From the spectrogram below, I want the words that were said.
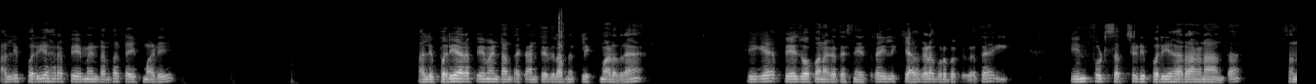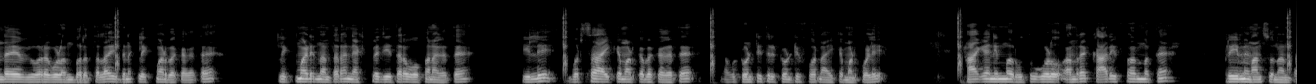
ಅಲ್ಲಿ ಪರಿಹಾರ ಪೇಮೆಂಟ್ ಅಂತ ಟೈಪ್ ಮಾಡಿ. ಅಲ್ಲಿ ಪರಿಹಾರ ಪೇಮೆಂಟ್ ಅಂತ ಕಾಣ್ತಿದ್ದಿಲ್ಲ ಅದನ್ನ ಕ್ಲಿಕ್ ಮಾಡಿದ್ರೆ ಹೀಗೆ ಪೇಜ್ ಓಪನ್ ಆಗುತ್ತೆ ಸ್ನೇಹಿತರೆ. ಇಲ್ಲಿ ಕೆಳಗಡೆ ಬರಬೇಕಾಗುತ್ತೆ. ಇನ್ಪುಟ್ ಸಬ್ಸಿಡಿ ಪರಿಹಾರ ಹಣ ಅಂತ ಸಂದಾಯ ವಿವರಗಳು ಬರುತ್ತಲ್ಲ, ಇದನ್ನು ಕ್ಲಿಕ್ ಮಾಡಬೇಕಾಗತ್ತೆ. ಕ್ಲಿಕ್ ಮಾಡಿದ ನಂತರ ನೆಕ್ಸ್ಟ್ ಪೇಜ್ ಈ ಥರ ಓಪನ್ ಆಗುತ್ತೆ. ಇಲ್ಲಿ ವರ್ಷ ಆಯ್ಕೆ ಮಾಡ್ಕೋಬೇಕಾಗತ್ತೆ. ನಾವು ಟ್ವೆಂಟಿ ತ್ರೀ ಟ್ವೆಂಟಿ ಫೋರ್ನ ಆಯ್ಕೆ ಮಾಡ್ಕೊಳ್ಳಿ. ಹಾಗೆ ನಿಮ್ಮ ಋತುಗಳು ಅಂದರೆ ಖಾರಿಫ್ ಮತ್ತು ಪ್ರೀಮಿಯಂ ಮಾನ್ಸೂನ್ ಅಂತ.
